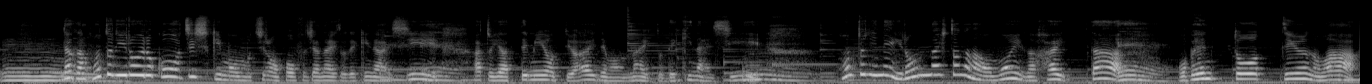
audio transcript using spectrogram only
うん。だから本当にいろいろこう知識ももちろん豊富じゃないとできないし、ええあとやってみようっていうアイデアもないとできないし、うん。本当にねいろんな人の思いが入ったえお弁当っていうのえは、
